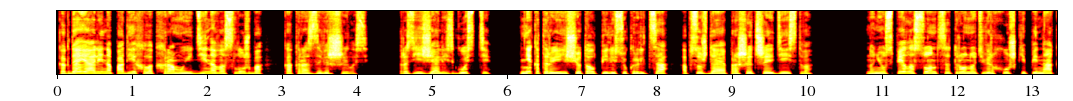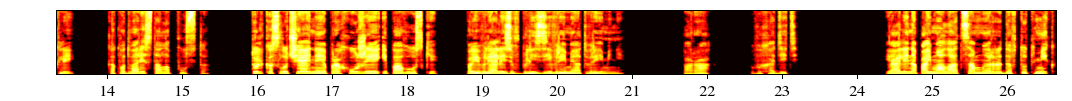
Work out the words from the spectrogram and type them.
Когда и Алина подъехала к храму Единого, служба как раз завершилась. Разъезжались гости, Некоторые еще толпились у крыльца, обсуждая прошедшее действо. Но не успело солнце тронуть верхушки пинаклей, как во дворе стало пусто. Только случайные прохожие и повозки появлялись вблизи время от времени. Пора выходить. И Алина поймала отца Мерреда в тот миг,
